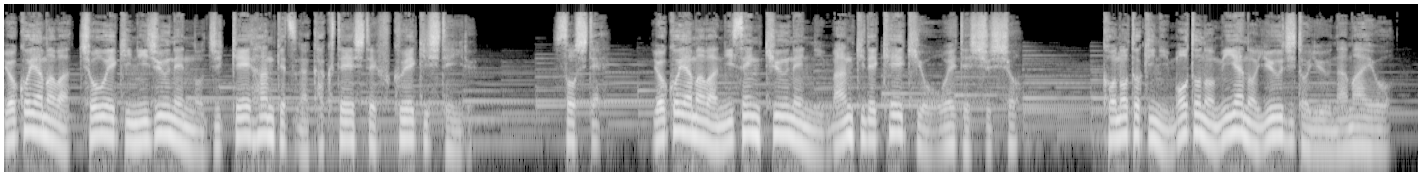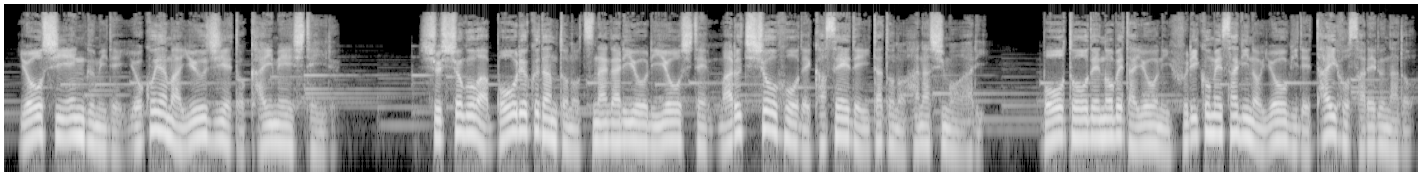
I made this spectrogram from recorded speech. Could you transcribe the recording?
横山は懲役20年の実刑判決が確定して服役している。そして横山は2009年に満期で刑期を終えて出所。この時に元の宮野裕二という名前を養子縁組で横山裕二へと改名している。出所後は暴力団とのつながりを利用してマルチ商法で稼いでいたとの話もあり冒頭で述べたように振り込め詐欺の容疑で逮捕されるなど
